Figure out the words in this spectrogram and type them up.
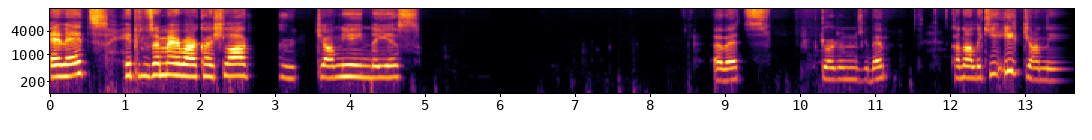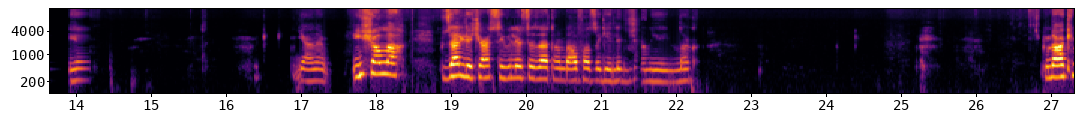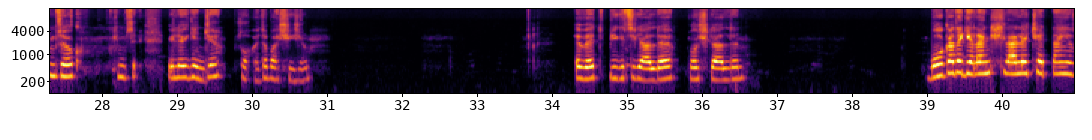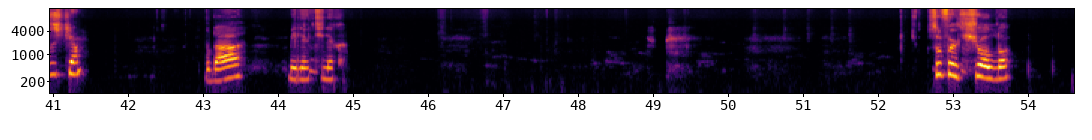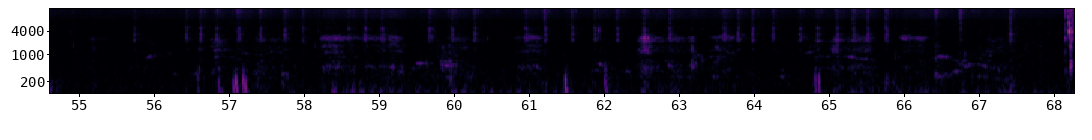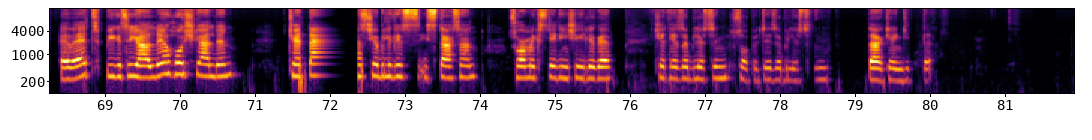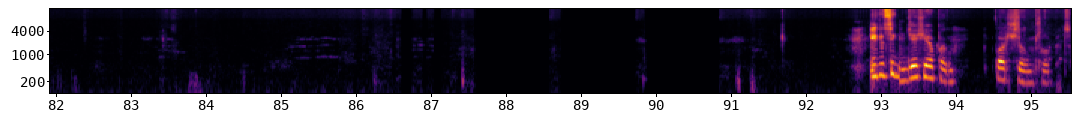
Evet, hepinize merhaba arkadaşlar. Canlı yayındayız. Evet, gördüğünüz gibi kanaldaki ilk canlı. Yani inşallah güzel geçer. Sevilirse zaten daha fazla gelir canlı yayınlar. Daha kimse yok. Kimse bile gelince sohbete başlayacağım. Evet, birisi geldi. Hoş geldin. Bu arada gelen kişilerle chatten yazışacağım. Bu da belirtilir. Sıfır kişi oldu. Evet, birisi geldi. Hoş geldin. Chatten yazışabiliriz istersen. Sormak istediğin şeyleri chat yazabilirsin, sohbet yazabilirsin derken gitti. Birisi gelince şey yaparım. Başlayalım sohbet.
